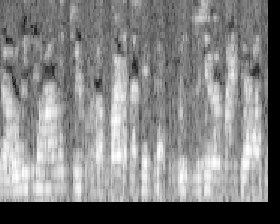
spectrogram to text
ओबीसी समाजामध्ये वाढत असल्याचं विषय म्हणतात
